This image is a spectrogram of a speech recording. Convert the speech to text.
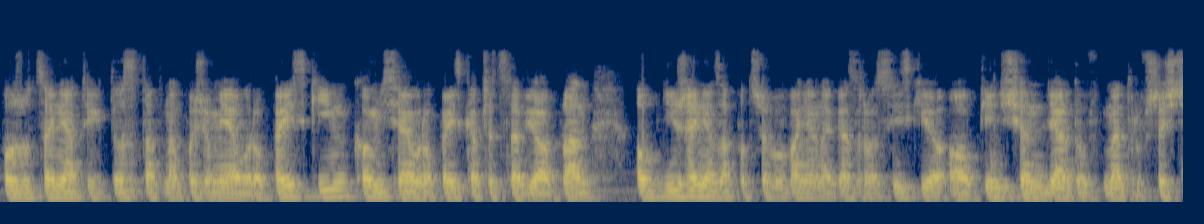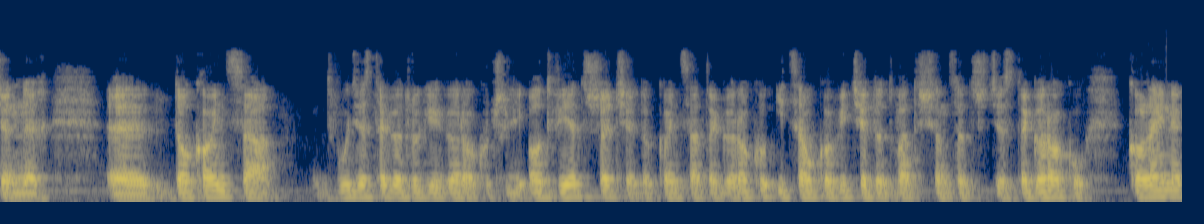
porzucenia tych dostaw na poziomie europejskim. Komisja Europejska przedstawiła plan obniżenia zapotrzebowania na gaz rosyjski o 50 miliardów metrów sześciennych e, do końca 2022 roku, czyli o 2 trzecie do końca tego roku i całkowicie do 2030 roku. Kolejne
